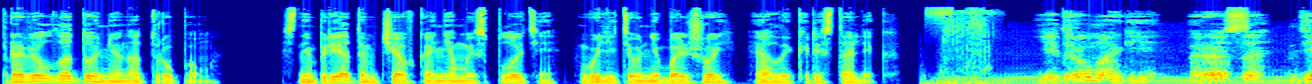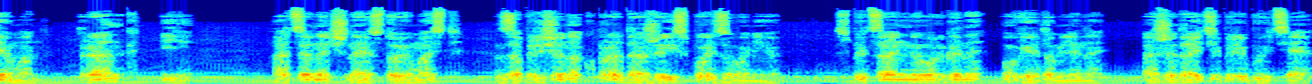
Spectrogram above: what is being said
провел ладонью над трупом. С неприятным чавканием из плоти вылетел небольшой алый кристаллик. Ядро магии. Раса – демон. Ранг – И. Оценочная стоимость запрещена к продаже и использованию. Специальные органы уведомлены. Ожидайте прибытия.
